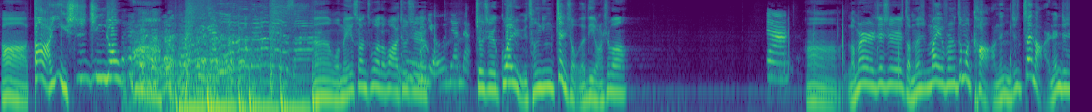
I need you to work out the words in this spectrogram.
啊？大意失荆州啊！嗯，我没算错的话，就是。就是关羽曾经镇守的地方，是不？对啊，啊，老妹儿，这是怎么麦克风这么卡呢？你这在哪儿呢？你这是？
